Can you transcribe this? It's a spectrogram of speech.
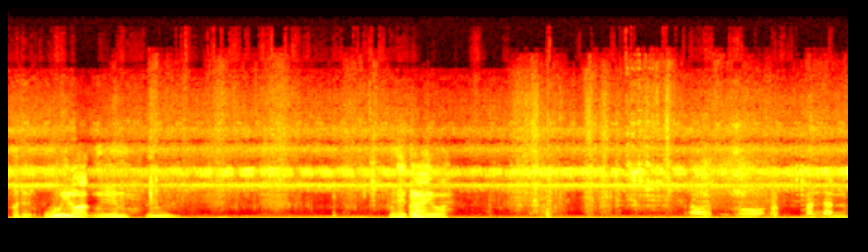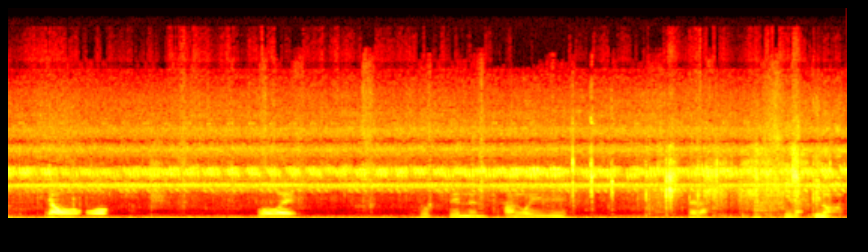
พอดีอุ้ยล็อกเงินไม่จะตายวะเอาตัวมันอันเหย่าออกตัวไว้ทุบเป็นนั่นพังไว้ดิใช่ละนี่แหละพี่น้อง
